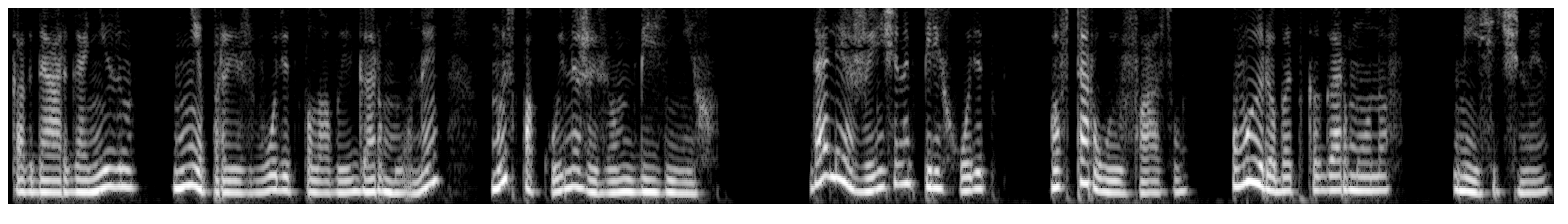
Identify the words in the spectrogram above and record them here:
когда организм не производит половые гормоны, мы спокойно живем без них. Далее женщина переходит во вторую фазу – выработка гормонов, месячные.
